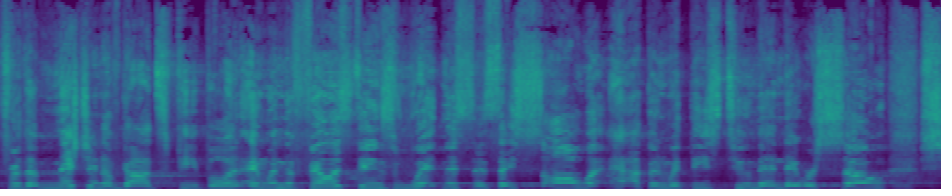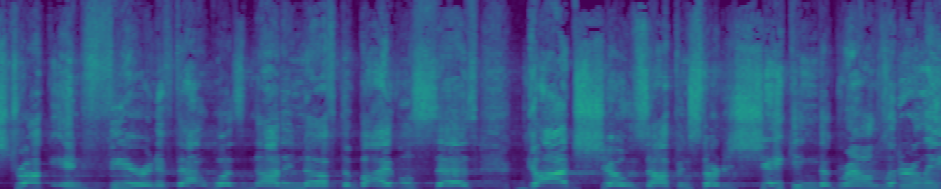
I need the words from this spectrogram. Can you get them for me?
for the mission of God's people. And, and when the Philistines witnessed this, they saw what happened with these two men. They were so struck in fear. And if that was not enough, the Bible says God shows up and started shaking the ground. Literally,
